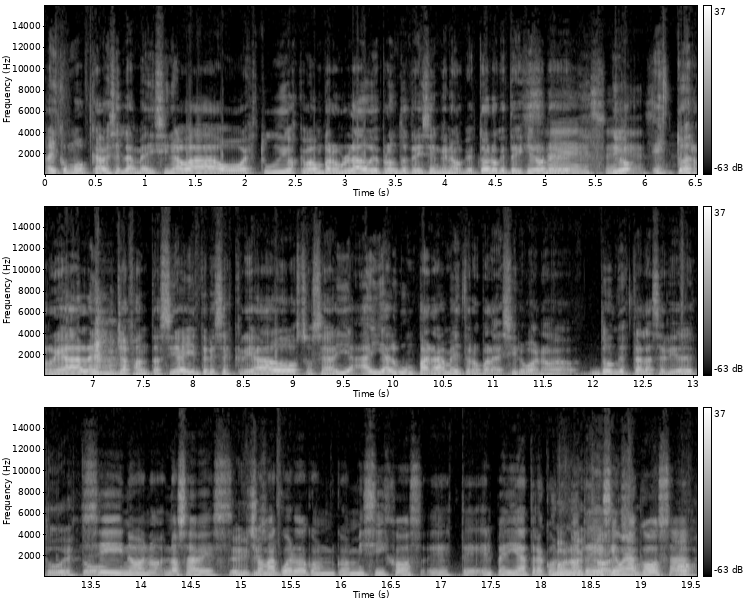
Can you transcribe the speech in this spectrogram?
hay como que a veces la medicina va o estudios que van para un lado y de pronto te dicen que no, que todo lo que te dijeron Sí, es... sí, digo, sí. esto es real, hay mucha fantasía, hay intereses creados, o sea, ¿hay, hay algún parámetro para decir, bueno, ¿dónde está la seriedad de todo esto? Sí, no, no, no sabes. Yo me acuerdo con, con mis hijos, este, el pediatra con Bueno, uno te decía eso. una cosa, Ah.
